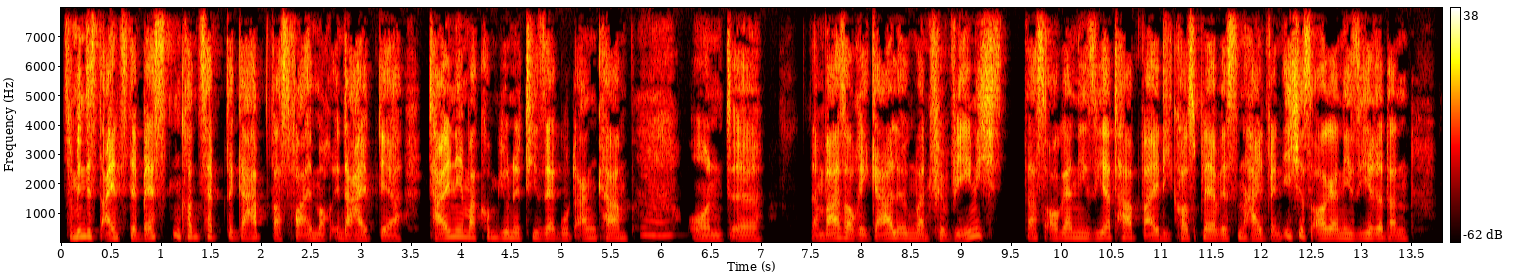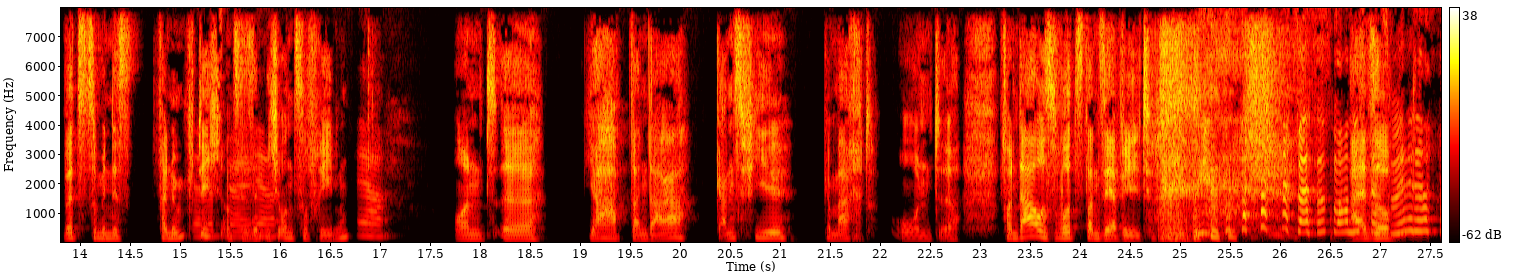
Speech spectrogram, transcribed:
zumindest eins der besten Konzepte gehabt, was vor allem auch innerhalb der Teilnehmer-Community sehr gut ankam. Ja. Und äh, dann war es auch egal irgendwann für wen ich das organisiert habe, weil die Cosplayer wissen halt, wenn ich es organisiere, dann wird es zumindest vernünftig und sie sind ja. nicht unzufrieden. Ja. Und äh, ja, hab dann da ganz viel gemacht und äh, von da aus wurde es dann sehr wild. das ist noch nicht also, das Wilde.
